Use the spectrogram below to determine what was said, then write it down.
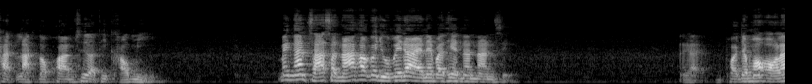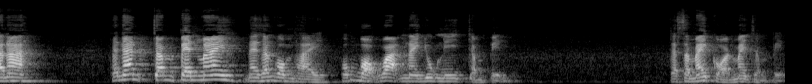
ขัดหลักต่อความเชื่อที่เขามี ไม่งั้นศาสนาเขาก็อยู่ไม่ได้ในประเทศนั้นๆสิพอจะมองออกแล้วนะฉะนั้นจำเป็นไหมในสังคมไทย ผมบอกว่าในยุคนี้จำเป็น แต่สมัยก่อนไม่จำเป็น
